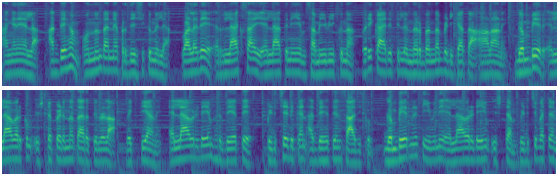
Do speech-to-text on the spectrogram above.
അങ്ങനെയല്ല. അദ്ദേഹം ഒന്നും തന്നെ പ്രതീക്ഷിക്കുന്നില്ല. വളരെ റിലാക്സായി എല്ലാത്തിനെയും സമീപിക്കുന്ന ഒരു കാര്യത്തിൽ നിർബന്ധം പിടിക്കാത്ത ആളാണ്. ഗംഭീർ എല്ലാവർക്കും ഇഷ്ടപ്പെടുന്ന തരത്തിലുള്ള വ്യക്തിയാണ്. എല്ലാവരുടെയും ഹൃദയത്തെ പിടിച്ചെടുക്കാൻ അദ്ദേഹത്തിന് സാധിക്കും. ഗംഭീറിന് ടീമിന് എല്ലാവരുടെയും ഇഷ്ടം പിടിച്ചുപറ്റാൻ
